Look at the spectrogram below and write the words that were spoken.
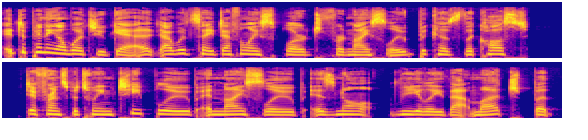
depending on what you get, I would say definitely splurge for nice lube because the cost difference between cheap lube and nice lube is not really that much, but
